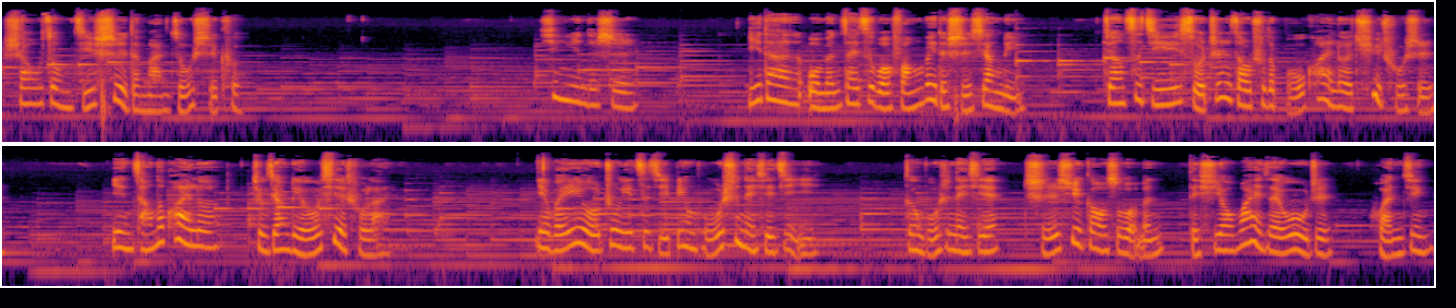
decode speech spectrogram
稍纵即逝的满足时刻。幸运的是，一旦我们在自我防卫的实相里，将自己所制造出的不快乐去除时，隐藏的快乐就将流泻出来。也唯有注意自己，并不是那些记忆，更不是那些持续告诉我们得需要外在物质、环境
